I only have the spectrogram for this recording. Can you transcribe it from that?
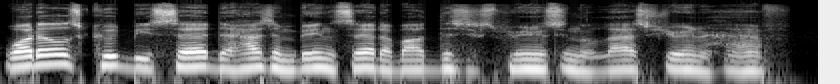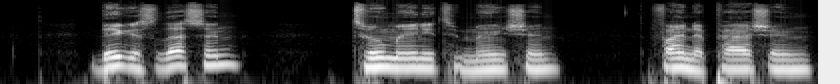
What else could be said that hasn't been said about this experience in the last year and a half? Biggest lesson? Too many to mention. Find a passion,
